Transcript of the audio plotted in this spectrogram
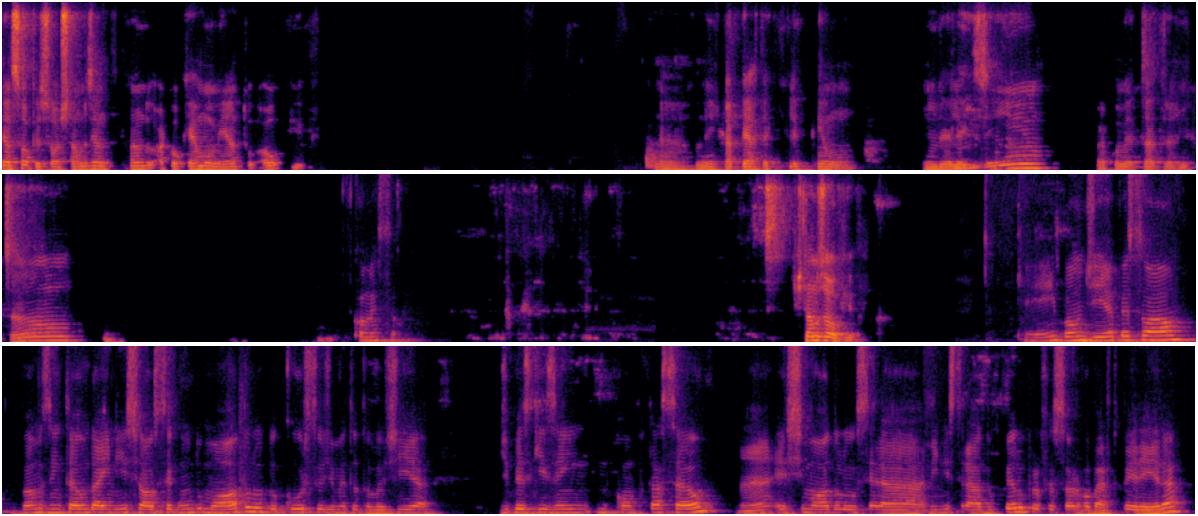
Atenção, pessoal, estamos entrando a qualquer momento ao vivo. Né? Quando a gente aperta aqui, ele tem um, um delayzinho para começar a transmissão. Começou. Estamos ao vivo. Ok, bom dia, pessoal. Vamos então dar início ao segundo módulo do curso de metodologia de pesquisa em, em computação. Né? Este módulo será ministrado pelo professor Roberto Pereira.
